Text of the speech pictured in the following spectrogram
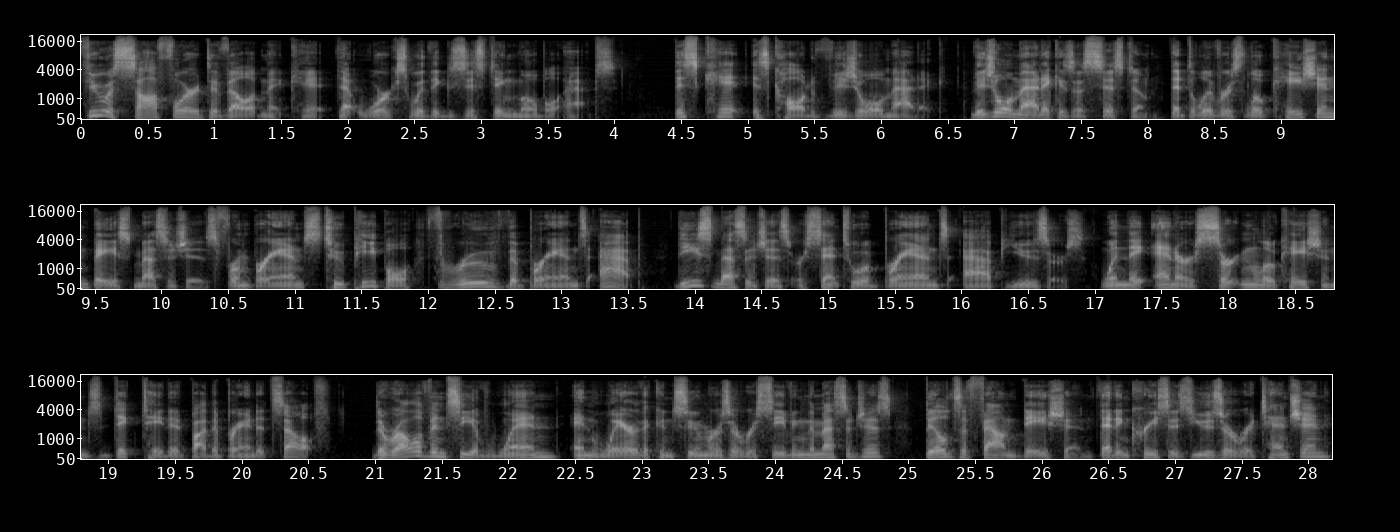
Through a software development kit that works with existing mobile apps. This kit is called Visualmatic. Visualmatic is a system that delivers location based messages from brands to people through the brand's app. These messages are sent to a brand's app users when they enter certain locations dictated by the brand itself. The relevancy of when and where the consumers are receiving the messages builds a foundation that increases user retention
